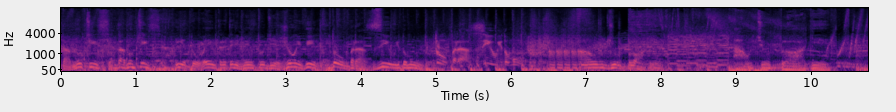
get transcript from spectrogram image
da notícia, da notícia e do entretenimento de Joinville, do Brasil e do mundo. Do Brasil e do mundo. Audioblog. Audioblog.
